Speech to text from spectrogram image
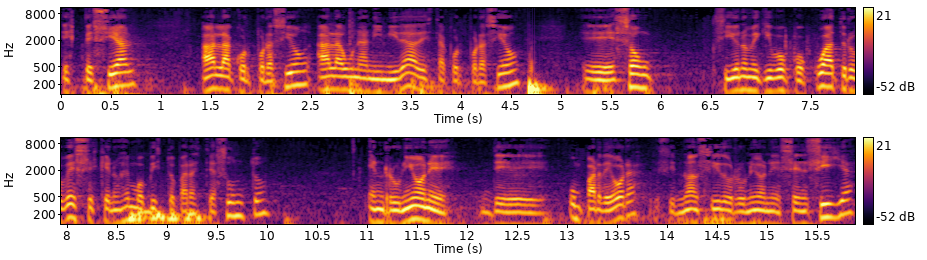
especial a la corporación, a la unanimidad de esta corporación. Eh, son, si yo no me equivoco, cuatro veces que nos hemos visto para este asunto, en reuniones de un par de horas, es decir, no han sido reuniones sencillas,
